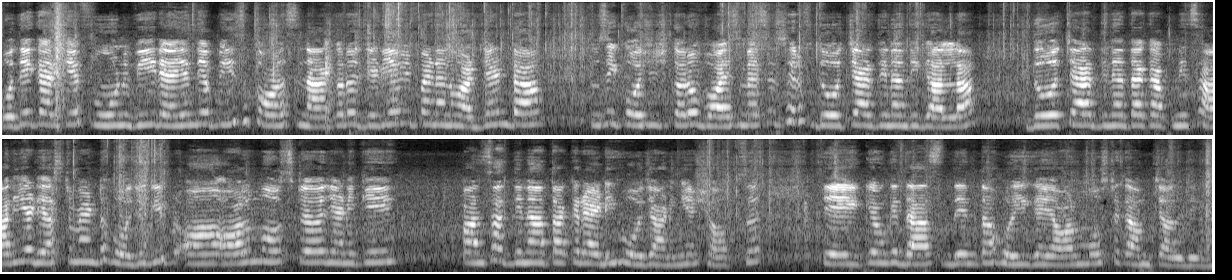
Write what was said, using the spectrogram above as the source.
ਉਹਦੇ ਕਰਕੇ ਫੋਨ ਵੀ ਰਹਿ ਜਾਂਦੇ ਆ। ਪਲੀਜ਼ ਕਾਲਸ ਨਾ ਕਰੋ, ਜਿਹੜੀਆਂ ਵੀ ਭੈਣਾਂ ਨੂੰ ਅਰਜੈਂਟ ਆ, ਤੁਸੀਂ ਕੋਸ਼ਿਸ਼ ਕਰੋ ਵੌਇਸ ਮੈਸੇਜ ਸਿਰਫ 2-4 ਦਿਨਾਂ ਦੀ ਗੱਲ ਆ। 2-4 ਦਿਨਾਂ ਤੱਕ ਆਪਣੀ ਸਾਰੀ ਐਡਜਸਟਮੈਂਟ ਹੋ ਜੂਗੀ ਆਲਮੋਸਟ ਯਾਨੀ ਕਿ 5-7 ਦਿਨਾਂ ਤੱਕ ਰੈਡੀ ਹੋ ਜਾਣਗੀਆਂ ਸ਼ਾਪਸ ਤੇ ਕਿਉਂਕਿ 10 ਦਿਨ ਤਾਂ ਹੋ ਹੀ ਗਏ ਆਲਮੋਸਟ ਕੰਮ ਚੱਲਦੇ ਨੇ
